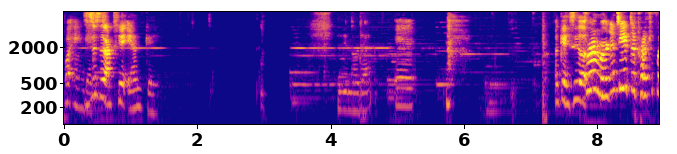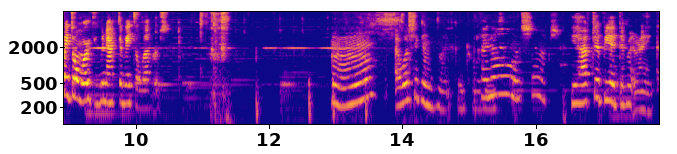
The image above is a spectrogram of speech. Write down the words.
What end This is actually an AND gate. Did you know that? Eh. Okay, see look. For emergency, if the pressure plate don't work, you can activate the levers. Mm, I wish you can like control. I these. know it sucks. You have to be a different rank.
